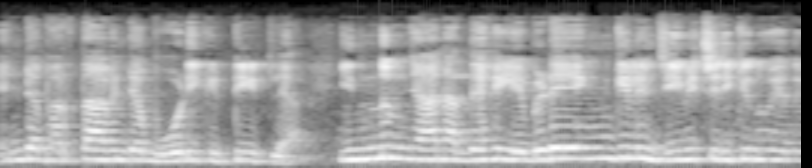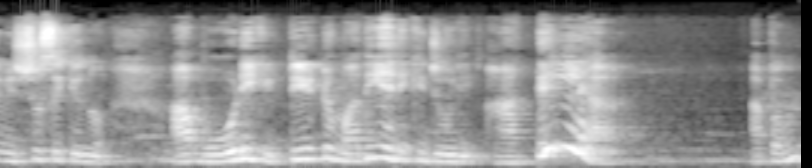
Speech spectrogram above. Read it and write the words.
എന്റെ ഭർത്താവിന്റെ ബോഡി കിട്ടിയിട്ടില്ല. ഇന്നും ഞാൻ അദ്ദേഹം എവിടെയെങ്കിലും ജീവിച്ചിരിക്കുന്നു എന്ന് വിശ്വസിക്കുന്നു. ആ ബോഡി കിട്ടിയിട്ട് മതി എനിക്ക് ജോലി. അതില്ല. അപ്പം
